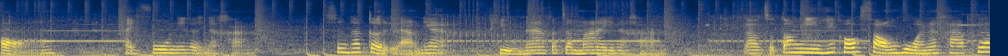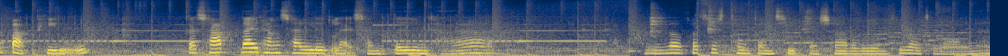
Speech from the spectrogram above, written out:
ของไฮฟูนี่เลยนะคะ ซึ่งถ้าเกิดแล้วเนี่ยผิวหน้าก็จะไหม้นะคะ เราจะต้องยิงให้ครบ 2 หัวนะคะ เพื่อปรับผิว กระชับได้ทั้งชั้นลึกและชั้นตื้นค่ะนี้เราก็จะทำการฉีดยาชาบริเวณที่เราจะร้อยนะ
